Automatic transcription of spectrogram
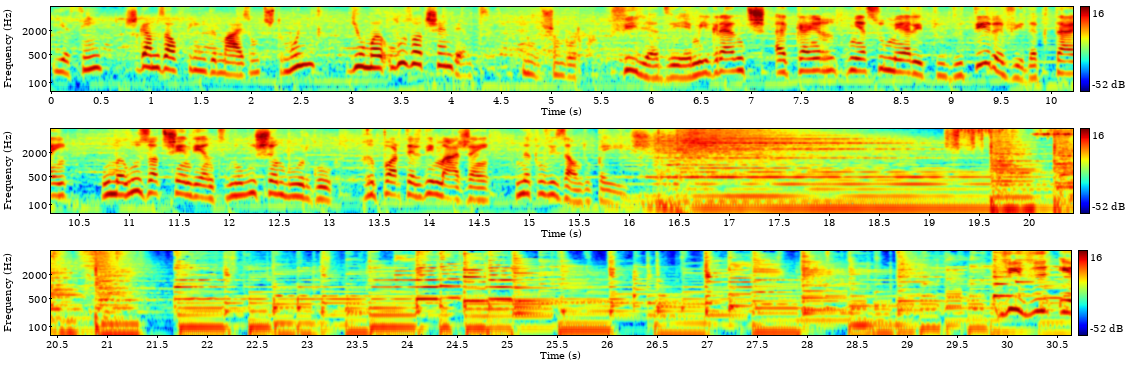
E assim chegamos ao fim de mais um testemunho de uma lusodescendente no Luxemburgo. Filha de emigrantes a quem reconhece o mérito de ter a vida que tem, uma lusodescendente no Luxemburgo, repórter de imagem na televisão do país.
